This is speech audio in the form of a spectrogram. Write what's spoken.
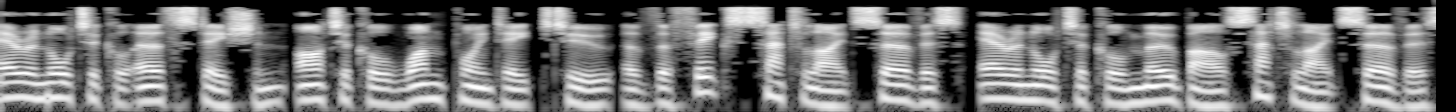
Aeronautical Earth Station Article 1.82 of the Fixed Satellite Service Aeronautical Mobile Satellite Service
